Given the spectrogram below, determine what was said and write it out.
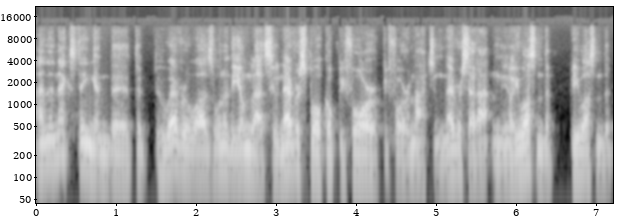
And the next thing, and the, the whoever was, one of the young lads who never spoke up before before a match and never said and you know, he wasn't the he wasn't the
